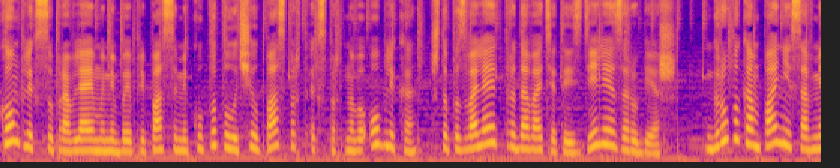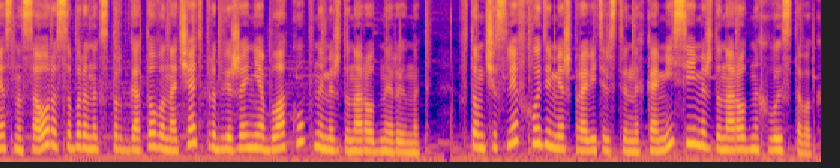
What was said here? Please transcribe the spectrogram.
Комплекс с управляемыми боеприпасами Купы получил паспорт экспортного облика, что позволяет продавать это изделие за рубеж. Группа компаний совместно с Аора готова начать продвижение Блакуп на международный рынок, в том числе в ходе межправительственных комиссий и международных выставок,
